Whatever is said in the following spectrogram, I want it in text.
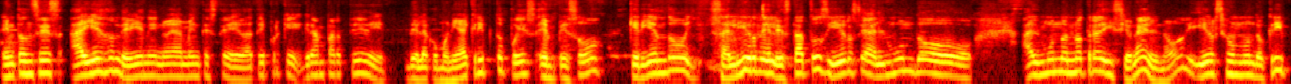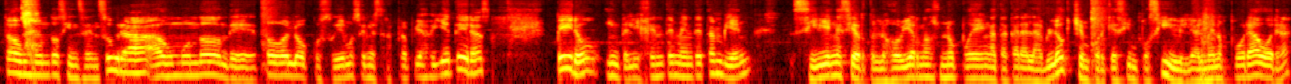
Entonces, ahí es donde viene nuevamente este debate, porque gran parte de, de la comunidad de cripto, pues, empezó queriendo salir del estatus y irse al mundo al mundo no tradicional, ¿no? Irse a un mundo cripto, a un mundo sin censura, a un mundo donde todo lo custodiamos en nuestras propias billeteras, pero inteligentemente también si bien es cierto, los gobiernos no pueden atacar a la blockchain porque es imposible, al menos por ahora,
